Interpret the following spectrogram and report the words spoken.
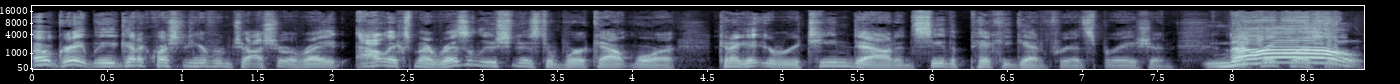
Oh, great. We got a question here from Joshua Wright. Alex, my resolution is to work out more. Can I get your routine down and see the pic again for inspiration? No.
